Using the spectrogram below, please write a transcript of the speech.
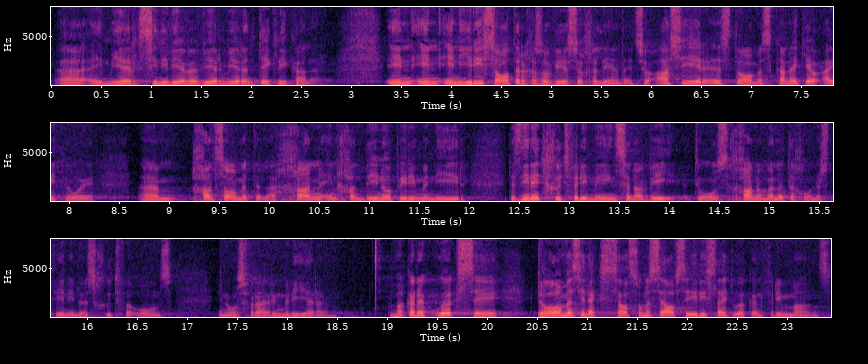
uh en meer sien die lewe weer meer in technicolor. En en en hierdie Saterdag is alweer so geleentheid. So as jy hier is, dames, kan ek jou uitnooi. Ehm um, gaan saam met hulle. Gaan en gaan dien op hierdie manier. Dis nie net goed vir die mense na wie toe ons gaan om hulle te ondersteun nie, dis goed vir ons en ons verhouding met die Here. Maar kan ek ook sê, dames en ek sal sommer self sê hierdie sluit ook in vir die mans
